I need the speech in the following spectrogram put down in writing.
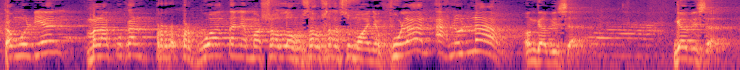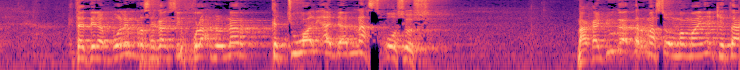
Kemudian melakukan per perbuatan yang masya Allah usah-usah semuanya. Fulan ahlun nar. Oh nggak bisa, nggak bisa. Kita tidak boleh merasakan si fulan nar kecuali ada nas khusus. Maka juga termasuk umpamanya kita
